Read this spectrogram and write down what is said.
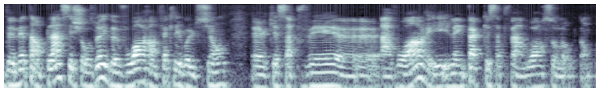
de mettre en place ces choses-là et de voir en fait l'évolution euh, que ça pouvait euh, avoir et l'impact que ça pouvait avoir sur l'autre. Donc,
